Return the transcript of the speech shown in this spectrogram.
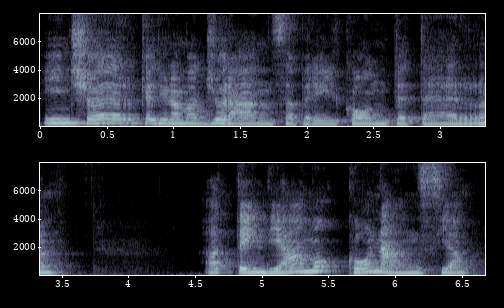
in cerca di una maggioranza per il Conte Ter. Attendiamo con ansia.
